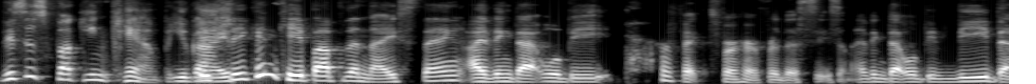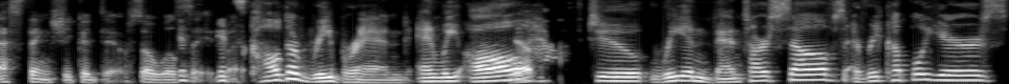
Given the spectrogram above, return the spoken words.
This is fucking camp, you guys. If she can keep up the nice thing, I think that will be perfect for her for this season. I think that will be the best thing she could do. So we'll It's, see. it's but- called a rebrand, and we all Yep. have to reinvent ourselves every couple years.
